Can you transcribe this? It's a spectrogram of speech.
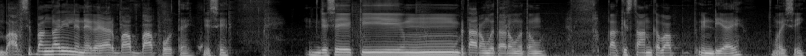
बाप से पंगा नहीं लेने का यार। बाप बाप होता है। जैसे जैसे कि बता रहा हूँ, बता रहा हूँ, बताऊँ। पाकिस्तान का बाप इंडिया है, वैसे ही।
